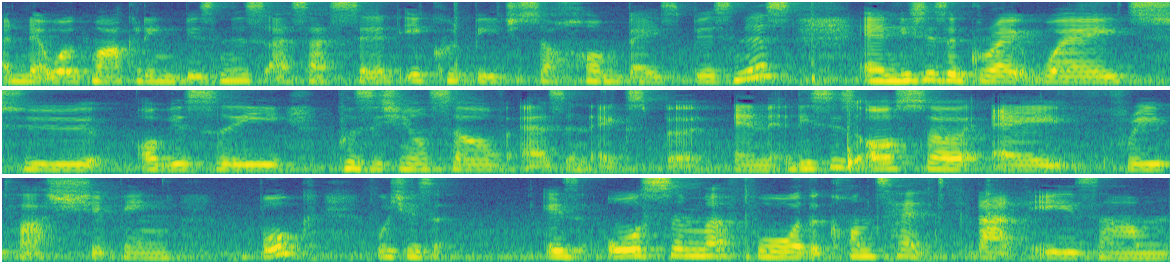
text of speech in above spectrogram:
a network marketing business. As I said, it could be just a home based business. And this is a great way to obviously position yourself as an expert. And this is also a free plus shipping book, which is is awesome for the content that is um,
